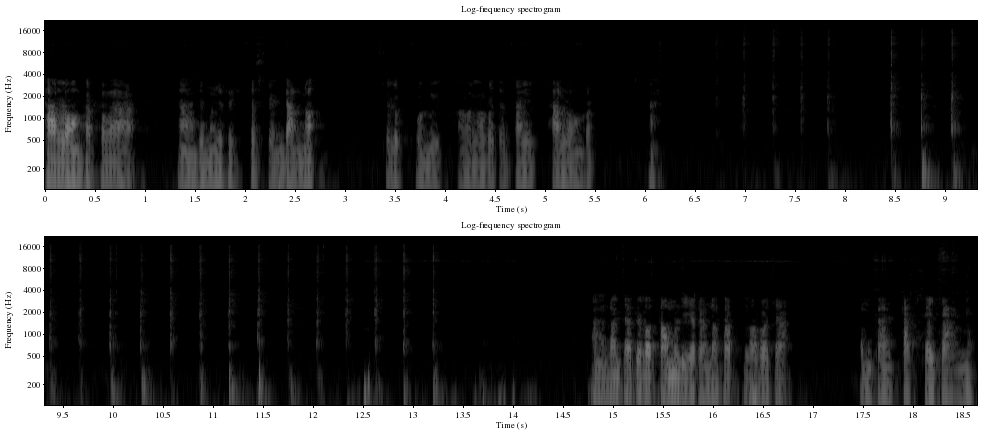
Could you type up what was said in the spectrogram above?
พานรองครับเพราะว่า อ่าเดี๋ยวมันจะจะเสียงดังเนาะจะรบกวนอื่นเขาเราก็จะใช้พานรองก่อนหลังจากที่เราตำละเอียดแล้วนะครับ เราก็จะทำการตักใส่จานเนาะ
